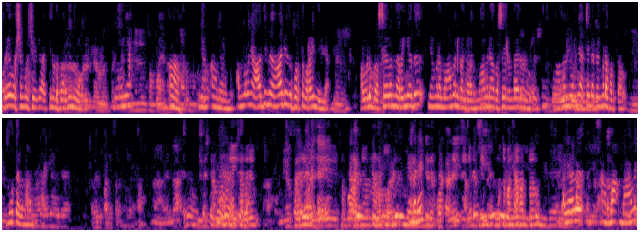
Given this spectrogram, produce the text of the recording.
കുറെ വർഷങ്ങൾ ശേഷം അച്ഛനോട് പറഞ്ഞെന്ന് പറഞ്ഞു. എന്ന് പറഞ്ഞാൽ ആ ആ നടന്നു. അന്ന് പറഞ്ഞാൽ ആദ്യമേ ആരും ഇത് പുറത്ത് പറയുന്നില്ല. അവൾ ബസ്സിൽ വന്ന് ഇറങ്ങിയത് ഞങ്ങളുടെ മാമൻ കണ്ടായിരുന്നു. മാമൻ ആ ബസ്സേലുണ്ടായിരുന്നു. മാമൻ എന്ന് പറഞ്ഞാൽ അച്ഛന്റെ പെങ്ങളുടെ ഭർത്താവ്. മൂത്ത പെങ്ങളുടെ ഭർത്താവ്. അയാൾ മാവൻ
